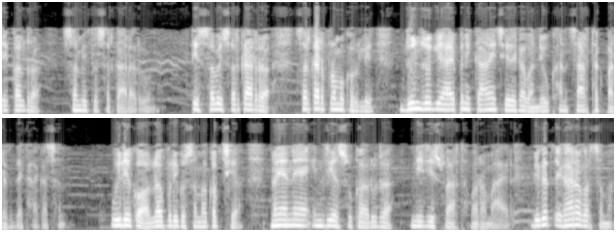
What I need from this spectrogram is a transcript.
एकल र संयुक्त सरकारहरू हुन्। ती सबै सरकार र सरकार प्रमुखहरूले जुन जोगी आए पनि कानै छिरेका भन्ने उखान सार्थक पारेर देखाएका छन्। उहिलेको हल्लापुरीको समकक्ष नयाँ नयाँ इन्द्रिय सुखहरू र निजी स्वार्थमा रमाएर। विगत एघार वर्षमा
